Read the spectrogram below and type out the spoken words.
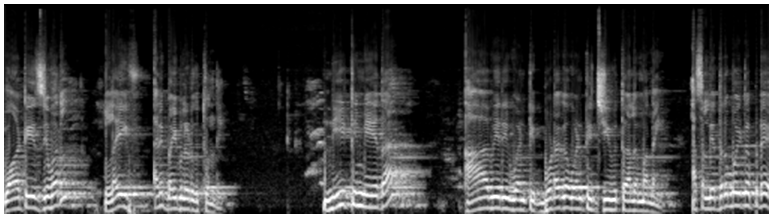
వాట్ ఈజ్ యువర్ లైఫ్ అని బైబిల్ అడుగుతుంది. నీటి మీద ఆవిరి వంటి బుడగ వంటి జీవితాలు మనయి. అసలు నిద్రపోయేటప్పుడే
